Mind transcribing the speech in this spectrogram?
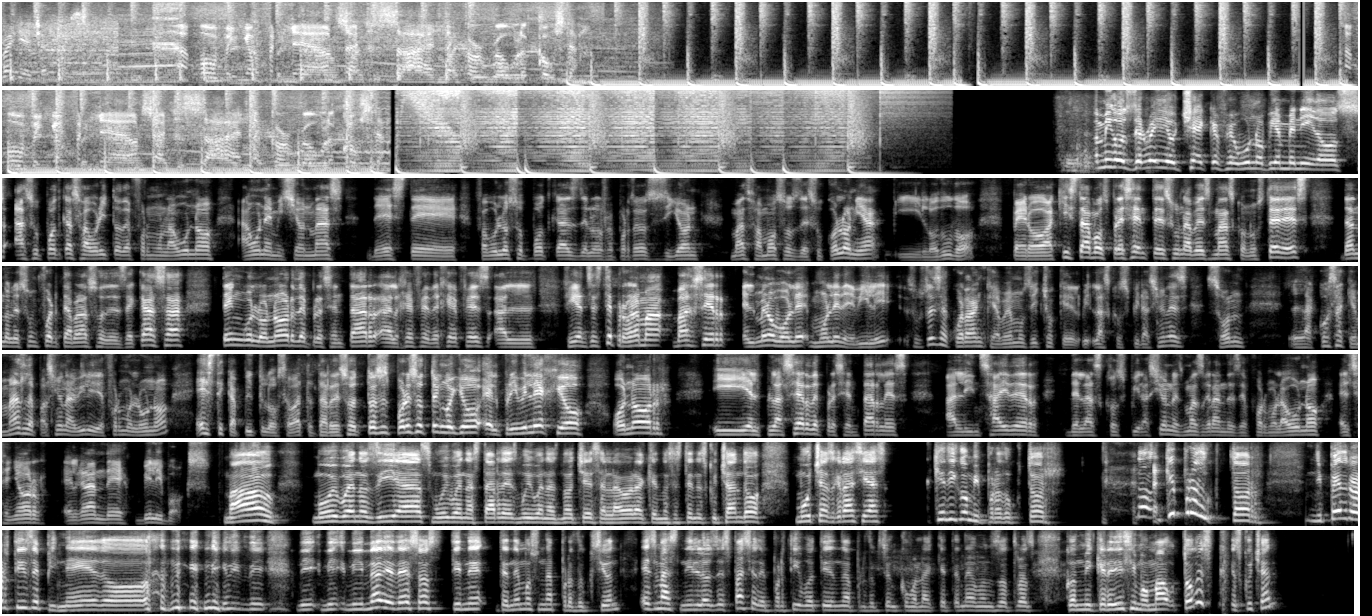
Radio checkers. I'm moving up and down, side to side, like a roller coaster. De Radio Check F1, bienvenidos a su podcast favorito de Fórmula 1, a una emisión más de este fabuloso podcast de los reporteros de sillón más famosos de su colonia, y lo dudo, pero aquí estamos presentes una vez más con ustedes, dándoles un fuerte abrazo desde casa. Tengo el honor de presentar al jefe de jefes, al, fíjense, este programa va a ser el mero mole, mole de Billy. Ustedes se acuerdan que habíamos dicho que las conspiraciones son la cosa que más le apasiona a Billy de Fórmula 1, este capítulo se va a tratar de eso. Entonces, por eso tengo yo el privilegio, honor y el placer de presentarles al insider de las conspiraciones más grandes de Fórmula 1, el señor, el grande Billy Box. Mau, muy buenos días, muy buenas tardes, muy buenas noches a la hora que nos estén escuchando. Muchas gracias. ¿Qué digo mi productor? No, ¿qué productor? Ni Pedro Ortiz de Pinedo, ni, ni, ni, nadie de esos tiene, tenemos una producción. Es más, ni los de Espacio Deportivo tienen una producción como la que tenemos nosotros con mi queridísimo Mau. Todo eso que escuchan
